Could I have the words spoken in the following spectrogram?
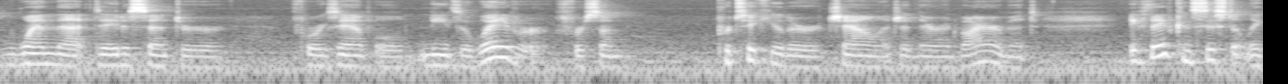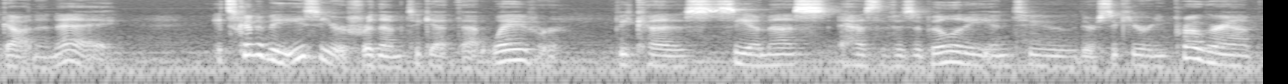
when that data center, for example, needs a waiver for some particular challenge in their environment, if they've consistently gotten an A, it's going to be easier for them to get that waiver because CMS has the visibility into their security program,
